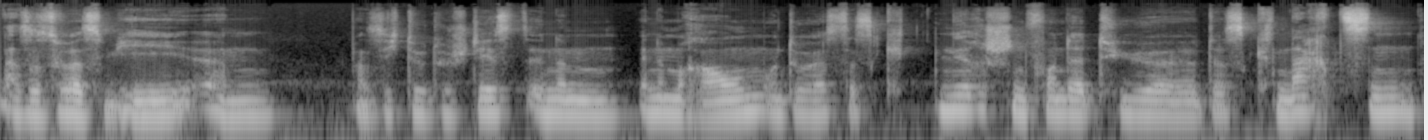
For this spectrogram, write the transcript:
Also sowas wie ähm, also ich, du, du stehst in einem, in einem Raum und du hörst das Knirschen von der Tür, das Knarzen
